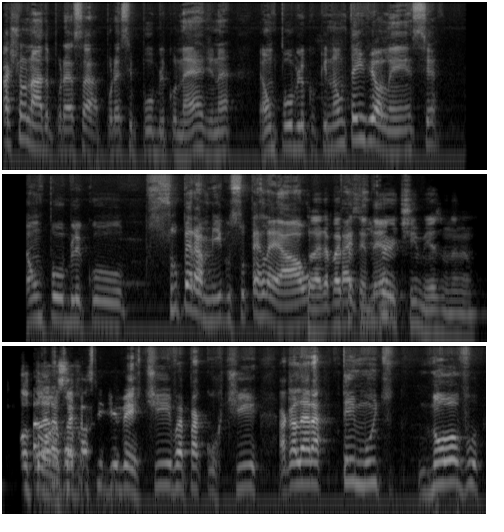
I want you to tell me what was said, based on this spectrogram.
apaixonado por, essa, por esse público nerd, né? É um público que não tem violência. É um público super amigo, super leal. A galera vai tá pra entendendo? se divertir mesmo, né, meu? A galera vai pra se divertir, vai pra curtir. A galera tem muito novo,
